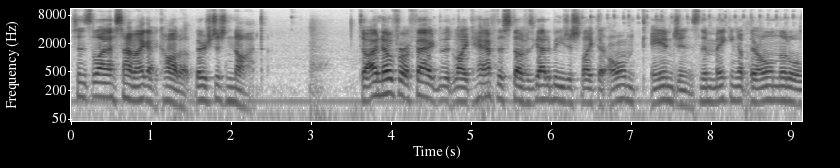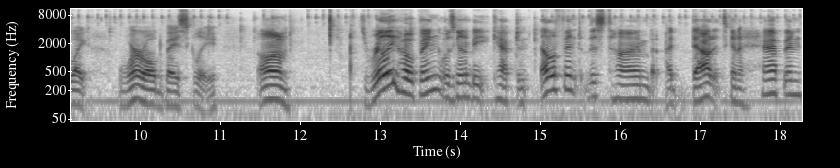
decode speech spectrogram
since the last time I got caught up. There's just not. So I know for a fact that like half this stuff has got to be just like their own tangents, them making up their own little like world basically. Um, I was really hoping it was going to be Captain Elephant this time, but I doubt it's going to happen.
